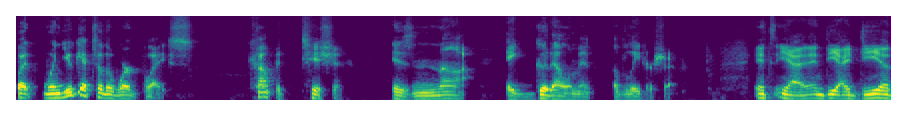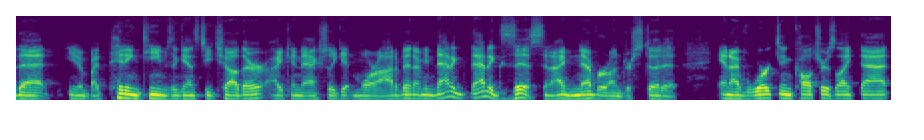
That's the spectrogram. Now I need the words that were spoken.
but when you get to the workplace, competition is not a good element of leadership it's yeah and the idea that you know by pitting teams against each other i can actually get more out of it. I mean that that exists and i've never understood it. And i've worked in cultures like that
